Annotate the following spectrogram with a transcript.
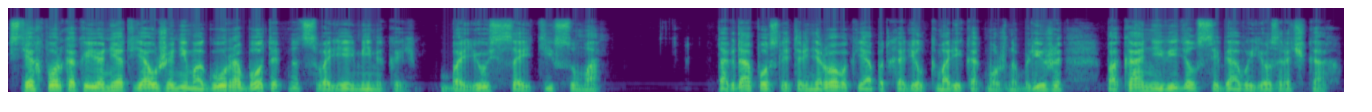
С тех пор, как ее нет, я уже не могу работать над своей мимикой. Боюсь сойти с ума. Тогда, после тренировок, я подходил к Мари как можно ближе, пока не видел себя в ее зрачках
